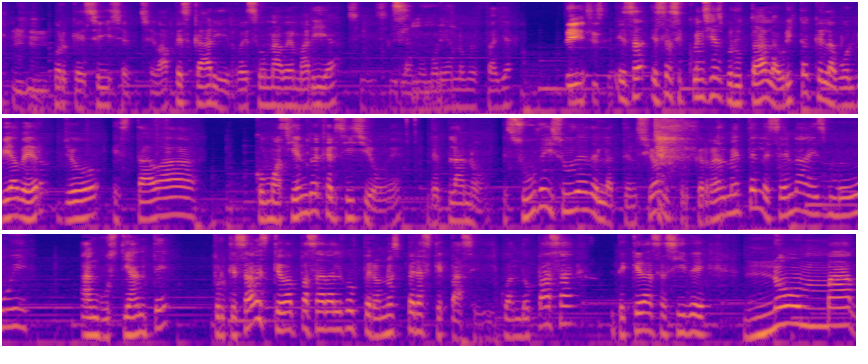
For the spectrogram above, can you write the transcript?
porque sí, se, se, va a pescar y reza un Ave María, si, si sí. la memoria no me falla. Sí, sí, sí. Esa, esa secuencia es brutal. Ahorita que la volví a ver, yo estaba como haciendo ejercicio, ¿eh? de plano. Sude y sude de la tensión, porque realmente la escena es muy angustiante, porque sabes que va a pasar algo, pero no esperas que pase. Y cuando pasa, te quedas así de no ma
